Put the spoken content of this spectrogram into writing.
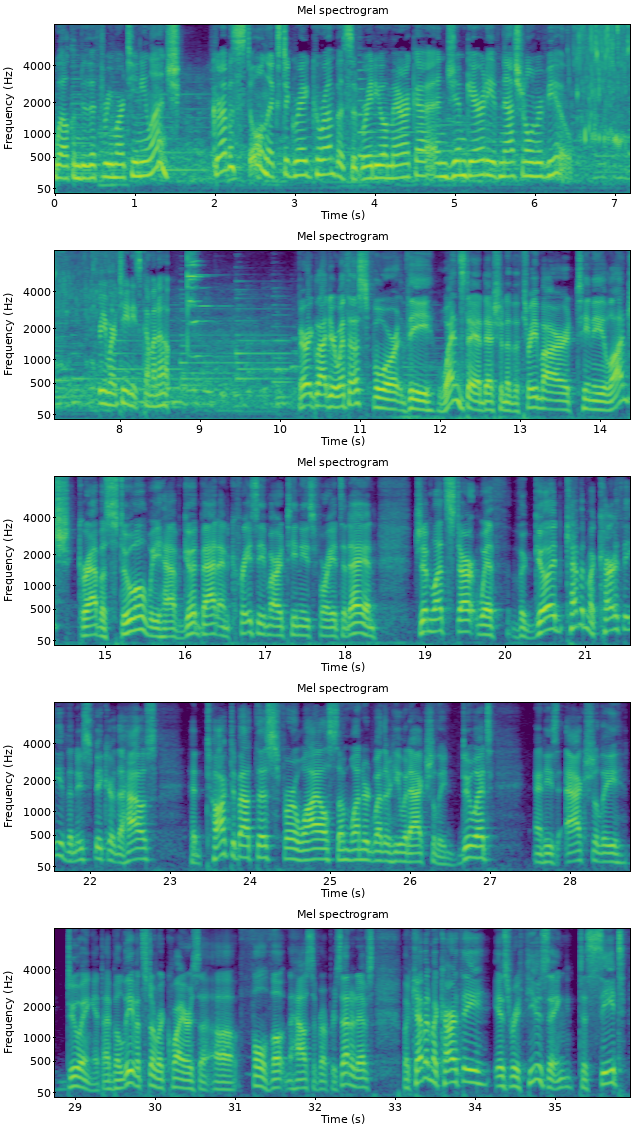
Welcome to the Three Martini Lunch. Grab a stool next to Greg Corombos of Radio America and Jim Geraghty of National Review. Three Martinis coming up. Very glad you're with us for the Wednesday edition of the Three Martini Lunch. Grab a stool. We have good, bad, and crazy martinis for you today. And Jim, let's start with the good. Kevin McCarthy, the new Speaker of the House, had talked about this for a while. Some wondered whether he would actually do it, and he's actually doing it. I believe it still requires a, a, full vote in the House of Representatives, but Kevin McCarthy is refusing to seat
